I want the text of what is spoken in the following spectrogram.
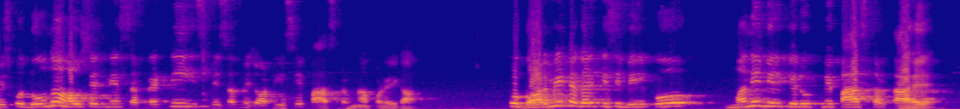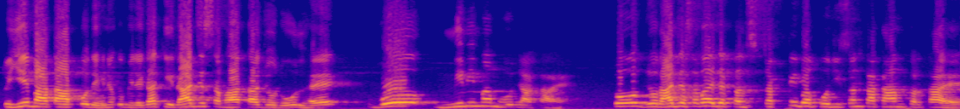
इसको दोनों हाउसेज में सेपरेटली स्पेशल मेजोरिटी से पास करना पड़ेगा। तो गवर्नमेंट अगर किसी बिल को मनी बिल के रूप में पास करता है तो ये बात आपको देखने को मिलेगा कि राज्यसभा का जो रोल है, वो मिनिमम हो जाता है। तो जो राज्यसभा कंस्ट्रक्टिव अपोजिशन का काम करता है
